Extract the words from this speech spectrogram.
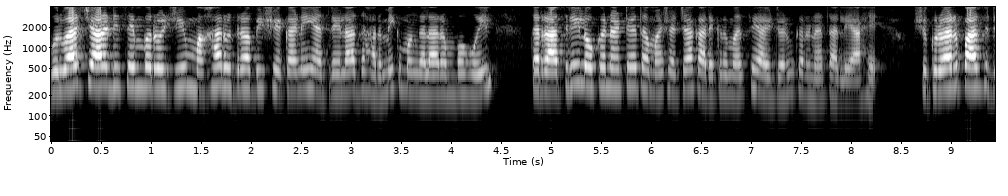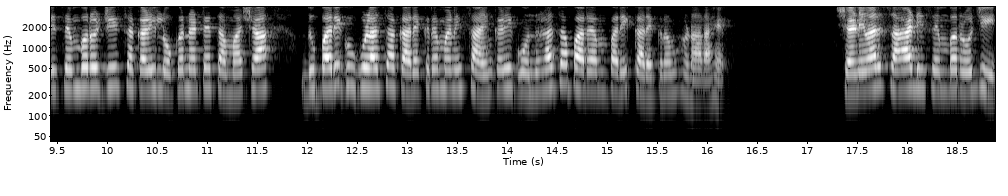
गुरुवार चार डिसेंबर रोजी महारुद्राभिषेकाने यात्रेला धार्मिक मंगलारंभ होईल. तर रात्री लोकनाट्य तमाशाच्या कार्यक्रमाचे आयोजन करण्यात आले आहे. शुक्रवार पाच डिसेंबर रोजी सकाळी लोकनाट्य तमाशा दुपारी गुगुळाचा कार्यक्रम आणि सायंकाळी गोंधळाचा पारंपरिक कार्यक्रम होणार आहे. शनिवार सहा डिसेंबर रोजी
